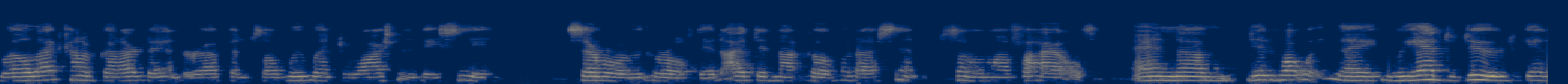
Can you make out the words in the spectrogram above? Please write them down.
Well, that kind of got our dander up, and so we went to Washington, D.C. Several of the girls did. I did not go, but I sent some of my files and um, did what they we had to do to get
